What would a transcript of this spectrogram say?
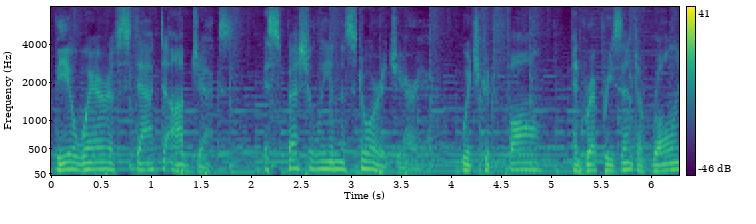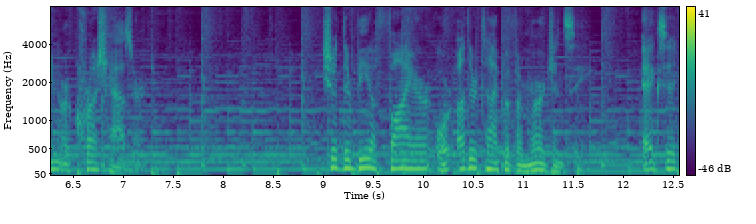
Be aware of stacked objects, especially in the storage area, which could fall and represent a rolling or crush hazard. Should there be a fire or other type of emergency, exit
